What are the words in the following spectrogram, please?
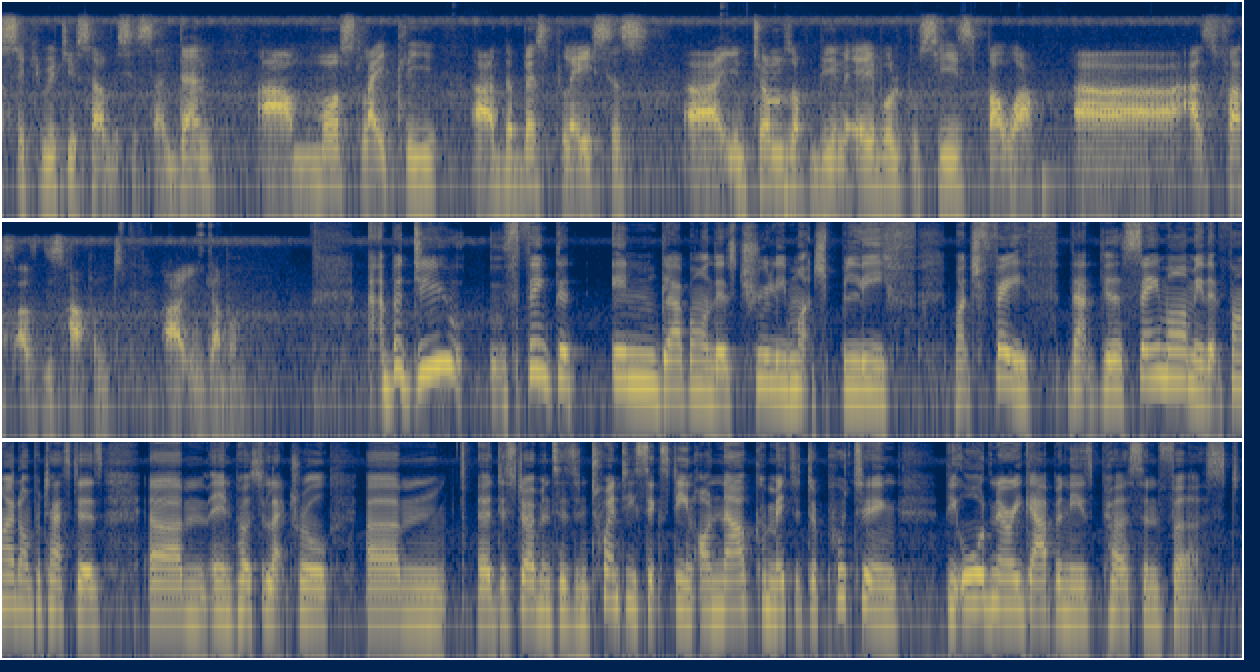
security services. And then most likely uh, the best places uh, in terms of being able to seize power uh, as fast as this happened in Gabon. But do you think that in Gabon, there's truly much belief, much faith that the same army that fired on protesters um, in post electoral um, uh, disturbances in 2016 are now committed to putting the ordinary Gabonese person first?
